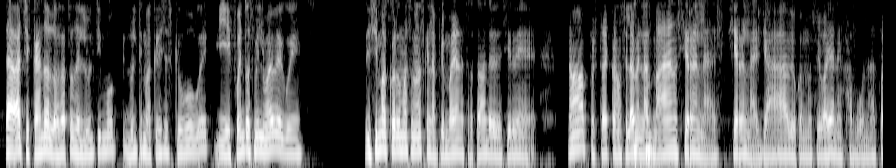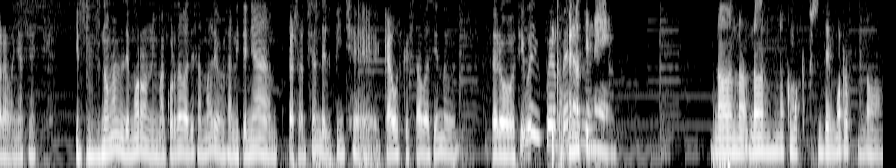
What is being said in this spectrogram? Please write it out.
Estaba checando los datos del último, de la última crisis que hubo, güey, y fue en 2009, güey. Y sí me acuerdo más o menos que en la primaria nos trataban de decir de, no, pues cuando se laven las manos, cierren la, cierren la llave, o cuando se vayan a enjabonar para bañarse. Y pues no mames, de morro ni me acordaba de esa madre, o sea, ni tenía percepción del pinche caos que estaba haciendo, güey. Pero sí, güey, fue Sí, como que no apenas, güey. tiene. No, no, no, no, como que pues de morro no.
